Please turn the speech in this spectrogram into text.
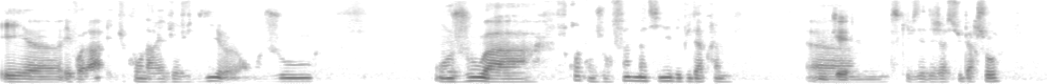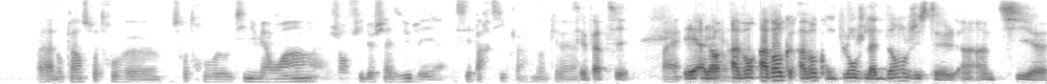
Et, euh, et, voilà. Et du coup, on arrive le jeudi, on joue, on joue à, je crois qu'on joue en fin de matinée, début d'après-midi, parce qu'il faisait déjà super chaud. Voilà, donc là, on se retrouve, euh, on se retrouve au outil numéro 1, j'enfile le chasuble et, c'est parti. Quoi. Donc, euh, c'est parti. et alors, avant, avant, avant qu'on plonge là-dedans, juste un, petit, euh,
